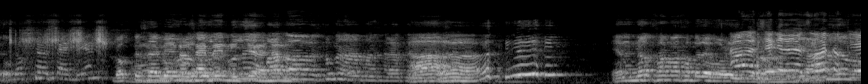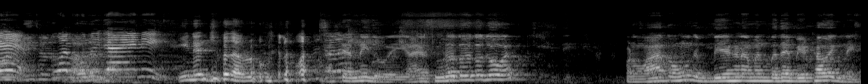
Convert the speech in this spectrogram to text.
તો. ડોક્ટર સાહેબ સાહેબે નીચે? હા. એને ન ખામાં ખબર વળી હા જે કે જો તો કે બોલ ભૂલી જાય નહીં ઈને જોતા લોકો પેલા અત્યારે નહીં જોવે. સુરત હોય તો જોવે. પણ વા તો હું બે બેહણા મને બધા બેઠા હોય કે નહીં?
